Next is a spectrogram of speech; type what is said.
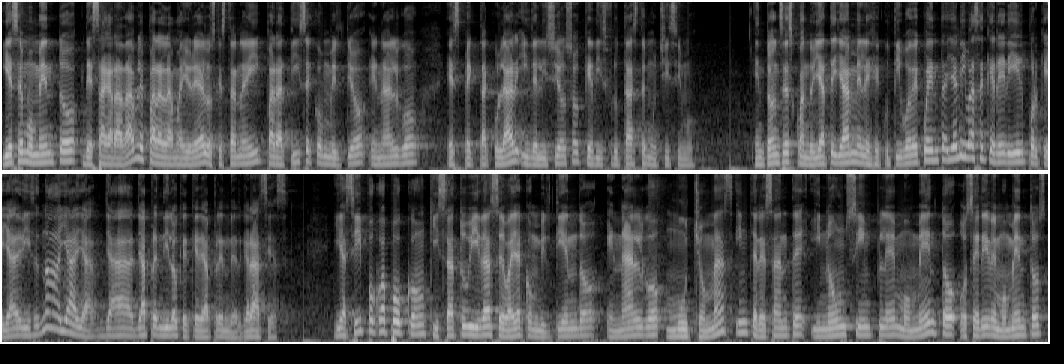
Y ese momento desagradable para la mayoría de los que están ahí, para ti se convirtió en algo espectacular y delicioso que disfrutaste muchísimo. Entonces, cuando ya te llame el ejecutivo de cuenta, ya ni vas a querer ir porque ya dices, no, ya, ya, ya, ya aprendí lo que quería aprender, gracias. Y así poco a poco quizá tu vida se vaya convirtiendo en algo mucho más interesante y no un simple momento o serie de momentos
